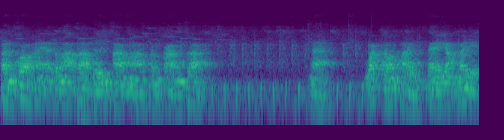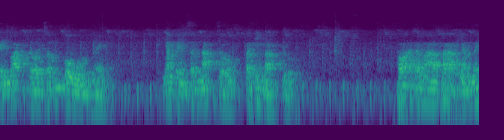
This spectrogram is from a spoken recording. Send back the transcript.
ท่านก็ให้อาตมาภาพเดินทางมาทำการสร้างนะวัดหน้องไผ่แต่ยังไม่ได้เป็นวัดโดยสมบูรณ์เลยยังเป็นสำนักสงฆ์ปฏิบัติอยู่ เพราะอาตมาภาพยังไม่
